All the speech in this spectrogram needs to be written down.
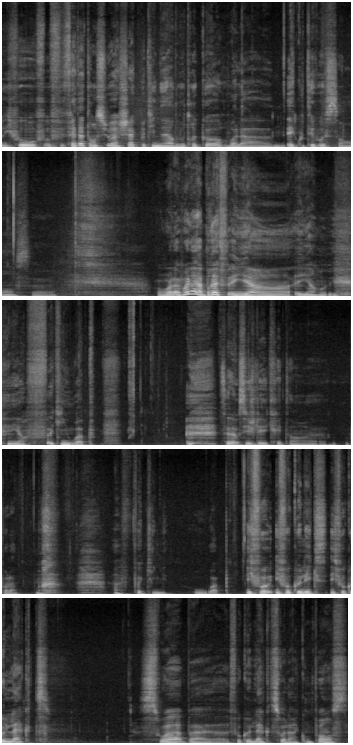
il faut, faites attention à chaque petit nerf de votre corps, voilà, écoutez vos sens. Voilà, voilà, bref, ayez un, ayez un, ayez un fucking wap. Celle-là aussi, je l'ai écrite, hein, euh, voilà. un fucking wap. Il faut, il faut que il l'acte soit, bah, il soit la récompense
